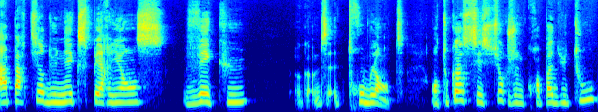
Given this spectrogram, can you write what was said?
à partir d'une expérience vécue troublante. En tout cas, c'est sûr que je ne crois pas du tout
